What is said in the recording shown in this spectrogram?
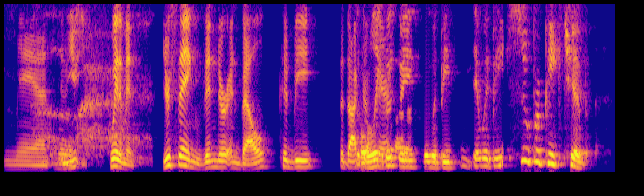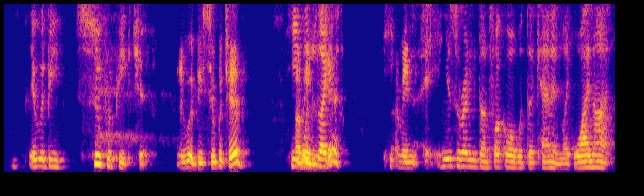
Man, you, wait a minute. You're saying Vinder and Bel could be the doctor? Totally could be. It would be. It would be super peak Chib. It would be super peak Chib. It would be super Chib. He I would mean, like. Yes. He, I mean, he's already done fuck all with the canon. Like, why not?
